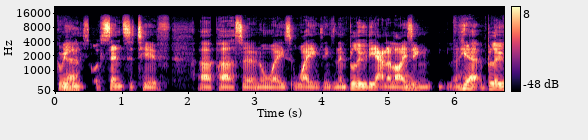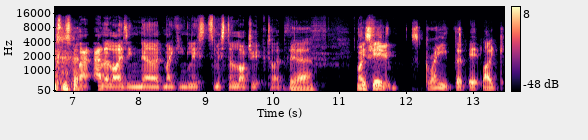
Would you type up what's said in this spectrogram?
green, Yeah. sort of sensitive uh, person, always weighing things; and then blue, the analyzing. Yeah, blue's the sort of analyzing nerd, making lists, Mister Logic type thing. Yeah. Once It's, you- it's great that it like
